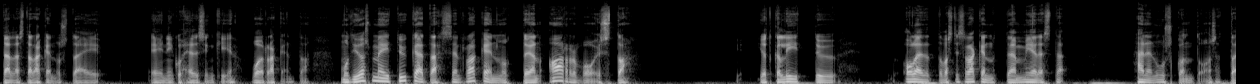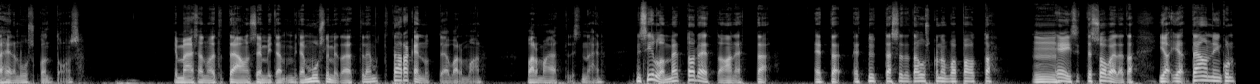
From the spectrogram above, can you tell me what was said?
tällaista rakennusta ei, ei niin kuin Helsinkiin voi rakentaa. Mutta jos me ei tykätä sen rakennuttajan arvoista, jotka liittyy oletettavasti rakennuttajan mielestä hänen uskontoonsa tai heidän uskontoonsa. Ja mä en sano, että tämä on se, mitä, mitä muslimit ajattelee, mutta tämä rakennuttaja varmaan, varmaan ajattelisi näin. Niin silloin me todetaan, että, että, että nyt tässä tätä uskonnonvapautta – mm. ei sitten sovelleta. Ja, ja tämä on niin kuin,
